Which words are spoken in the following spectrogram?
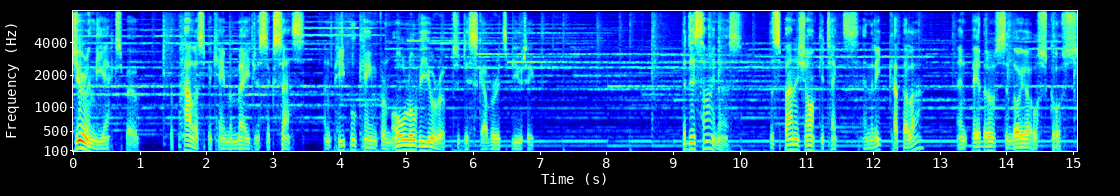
During the expo, the palace became a major success and people came from all over Europe to discover its beauty. The designers, the Spanish architects Enrique Català and Pedro Cendoya Oscoz,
